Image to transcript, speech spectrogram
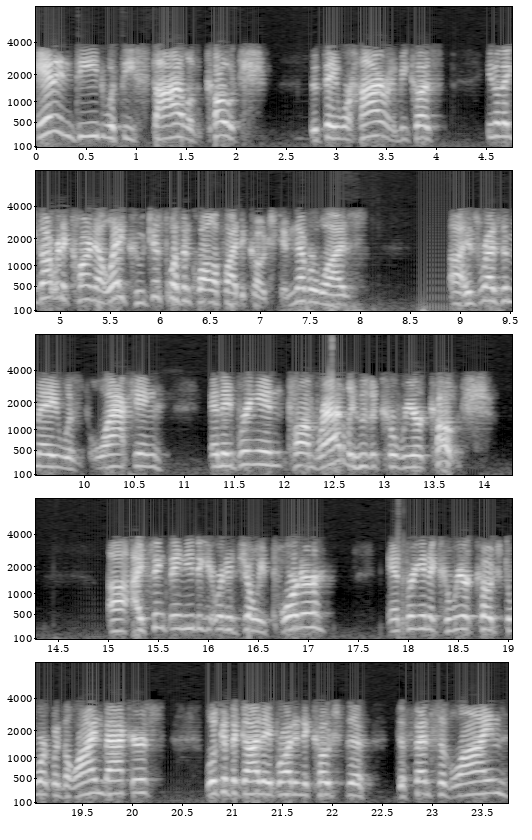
and indeed with the style of coach that they were hiring. Because you know they got rid of Carnell Lake, who just wasn't qualified to coach him, never was. Uh, his resume was lacking, and they bring in Tom Bradley, who's a career coach. Uh, I think they need to get rid of Joey Porter and bring in a career coach to work with the linebackers. Look at the guy they brought in to coach the defensive line,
